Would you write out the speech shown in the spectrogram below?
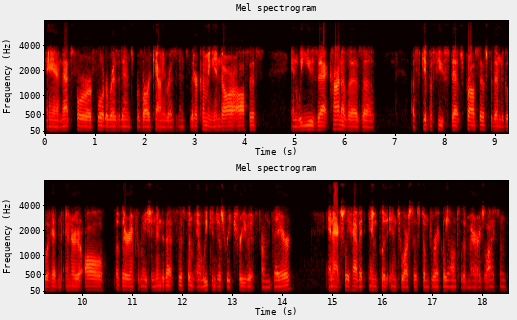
and that's for Florida residents, Brevard County residents that are coming into our office, and we use that kind of as a a skip a few steps process for them to go ahead and enter all of their information into that system, and we can just retrieve it from there and actually have it input into our system directly onto the marriage license.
